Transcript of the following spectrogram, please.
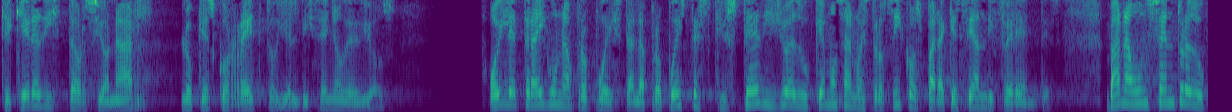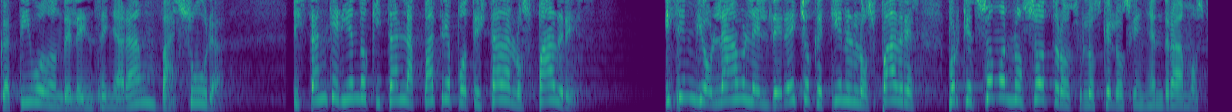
que quiere distorsionar lo que es correcto y el diseño de Dios? Hoy le traigo una propuesta. La propuesta es que usted y yo eduquemos a nuestros hijos para que sean diferentes. Van a un centro educativo donde le enseñarán basura. Están queriendo quitar la patria potestad a los padres. Es inviolable el derecho que tienen los padres, porque somos nosotros los que los engendramos.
